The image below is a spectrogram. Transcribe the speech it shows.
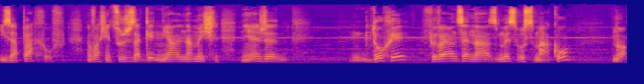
i zapachów. No właśnie, cóż za genialna myśl, nie? Że duchy wpływające na zmysł smaku, no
